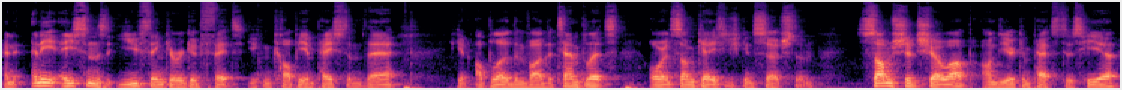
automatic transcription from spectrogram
And any ASINs that you think are a good fit, you can copy and paste them there. You can upload them via the templates, or in some cases, you can search them. Some should show up under your competitors here,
